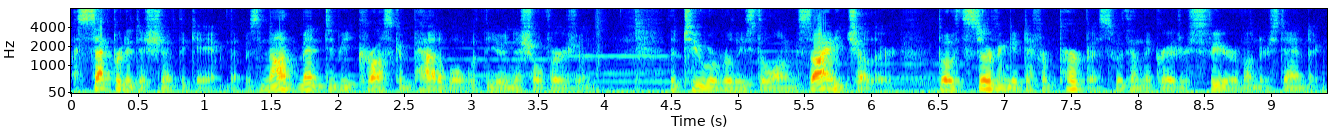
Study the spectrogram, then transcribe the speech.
a separate edition of the game that was not meant to be cross-compatible with the initial version. The two were released alongside each other, both serving a different purpose within the greater sphere of understanding.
